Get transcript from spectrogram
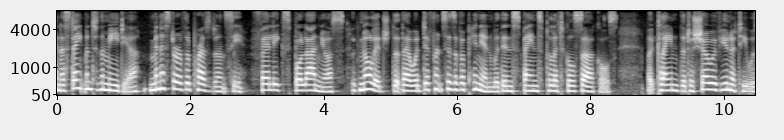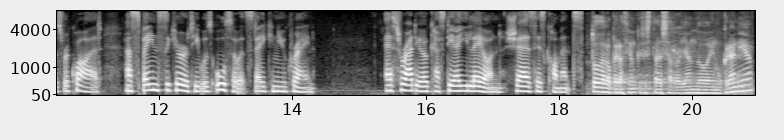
In a statement to the media, Minister of the Presidency, Felix Bolaños, acknowledged that there were differences of opinion within Spain's political circles, but claimed that a show of unity was required, as Spain's security was also at stake in Ukraine. Es Radio Castilla y León shares his comments. Toda la operación que se está desarrollando en Ucrania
